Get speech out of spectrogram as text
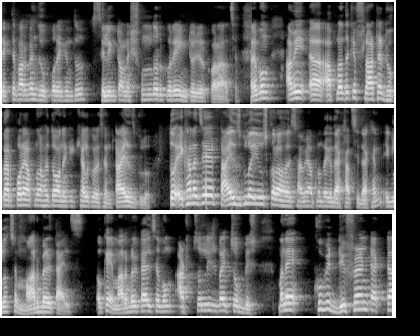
দেখতে পারবেন যে উপরে কিন্তু সিলিংটা অনেক সুন্দর করে ইন্টেরিয়র করা আছে। এবং আমি আপনাদেরকে ফ্ল্যাটে ঢোকার পরে আপনারা হয়তো অনেকে খেয়াল করেছেন টাইলসগুলো তো এখানে যে টাইলসগুলো ইউজ করা হয়েছে, আমি আপনাদেরকে দেখাচ্ছি, দেখেন। এগুলো হচ্ছে marble tiles okay marble tiles এবং আটচল্লিশ বাই চব্বিশ। মানে খুবই ডিফারেন্ট একটা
